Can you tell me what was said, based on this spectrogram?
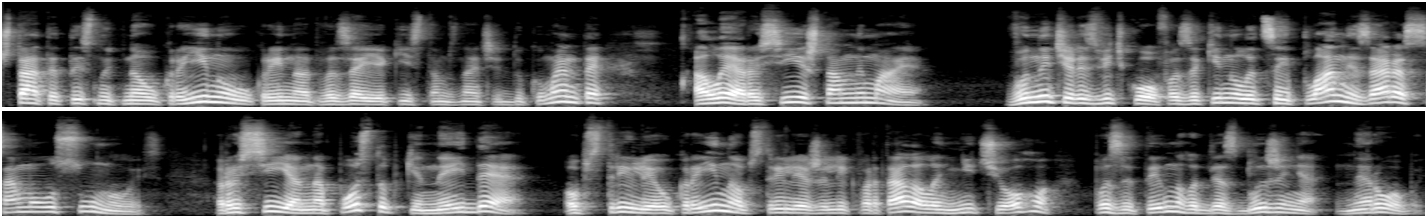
Штати тиснуть на Україну, Україна везе якісь там, значить, документи, але Росії ж там немає. Вони через Вітькофа закинули цей план і зараз самоусунулись. Росія на поступки не йде. Обстрілює Україну, обстрілює жилі квартали, але нічого позитивного для зближення не робить.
